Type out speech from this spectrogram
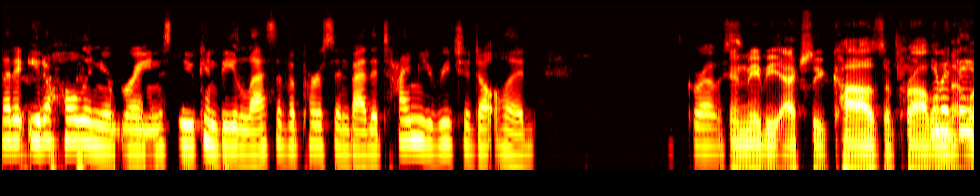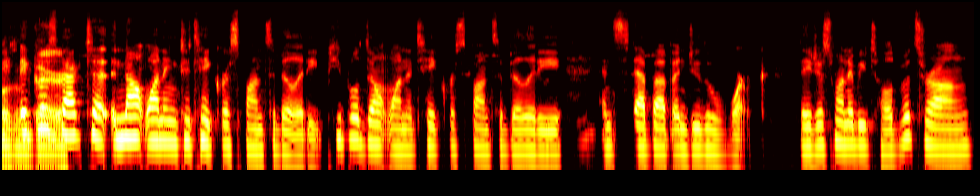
Let it eat a hole in your brain so you can be less of a person by the time you reach adulthood. It's gross. and maybe actually cause a Yeah, problem but that they, wasn't it goes there. back to not wanting to take responsibility. People don't want to take responsibility and step up and do the work. They just want to be told what's wrong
